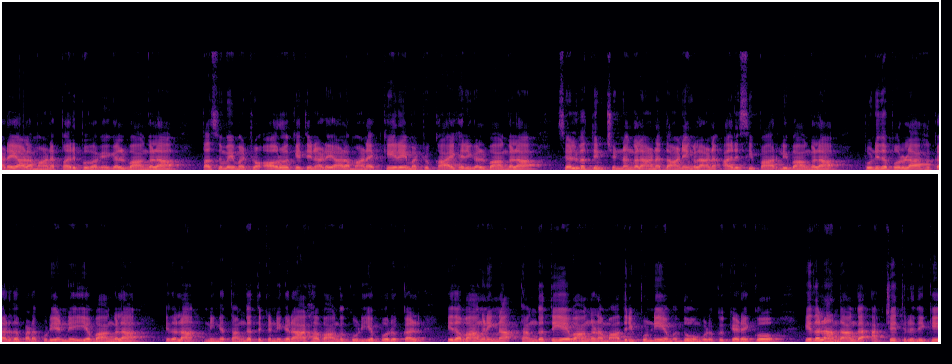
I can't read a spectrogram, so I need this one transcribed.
அடையாளமான பருப்பு வகைகள் வாங்கலாம். பசுமை மற்றும் ஆரோக்கியத்தின் அடையாளமான கீரை மற்றும் காய்கறிகள் வாங்கலாம் செல்வத்தின் சின்னங்களான தானியங்களான அரிசி பார்லி வாங்கலாம் புனித பொருளாக கருதப்படக்கூடிய நெய்யை வாங்கலாம் இதெல்லாம் நீங்கள் தங்கத்துக்கு நிகராக வாங்கக்கூடிய பொருட்கள். இதை வாங்கினீங்கன்னா தங்கத்தையே வாங்கின மாதிரி புண்ணியம் வந்து உங்களுக்கு கிடைக்கும். இதெல்லாம் தாங்க அக்ஷய திருதிக்கு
